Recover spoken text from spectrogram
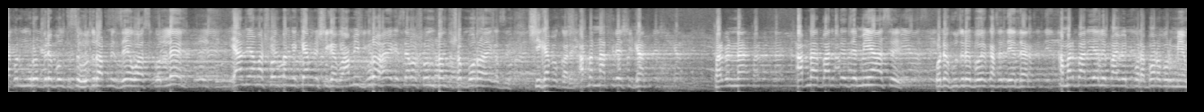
এখন মুরব্বীরা বলতেছে, হুজুর, আপনি যে ওয়াজ করলেন আমি আমার সন্তানকে কেমনে শিখাবো? আমি বুড়া হয়ে গেছে, আমার সন্তান তো সব বড় হয়ে গেছে, শিখাবো করে? আপনার নাতিরে শিখান। পারবেন না? আপনার বাড়িতে যে মেয়ে আছে, ওটা হুজুরের বইয়ের কাছে দিয়ে দেন। আমার বাড়ি আলে প্রাইভেট পড়া, বড় বড় মেয়ে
